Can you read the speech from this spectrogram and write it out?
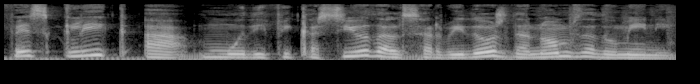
Fes clic a Modificació dels servidors de noms de domini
